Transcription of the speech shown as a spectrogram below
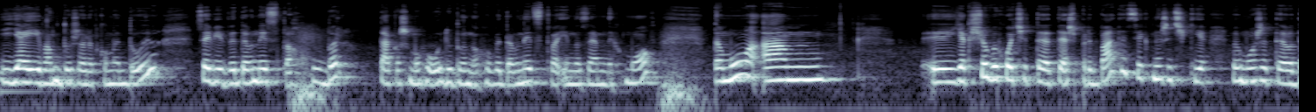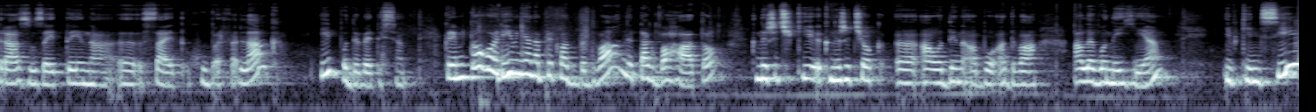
і я її вам дуже рекомендую. Це від видавництва Хубер, також мого улюбленого видавництва іноземних мов. Тому, а, якщо ви хочете теж придбати ці книжечки, ви можете одразу зайти на е, сайт Huber Verlag і подивитися. Крім того, рівня, наприклад, B2 не так багато книжечки, книжечок е, А1 або А2, але вони є. І в кінці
